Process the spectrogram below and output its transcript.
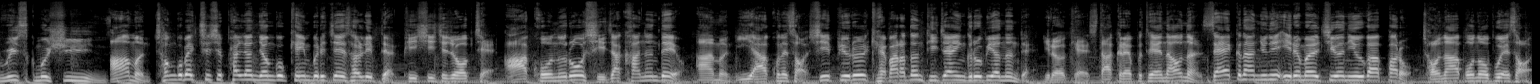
Risk Machines. 암은 1978년 영국 케임브리지에 설립된 PC 제조업체 아콘으로 시작하는데요. 암은 이 아콘에서 CPU를 개발하던 디자인 그룹이었는데 이렇게 스타크래프트에 나오는 새끈한 유닛 이름을 지은 이유가 바로 전화번호부에서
